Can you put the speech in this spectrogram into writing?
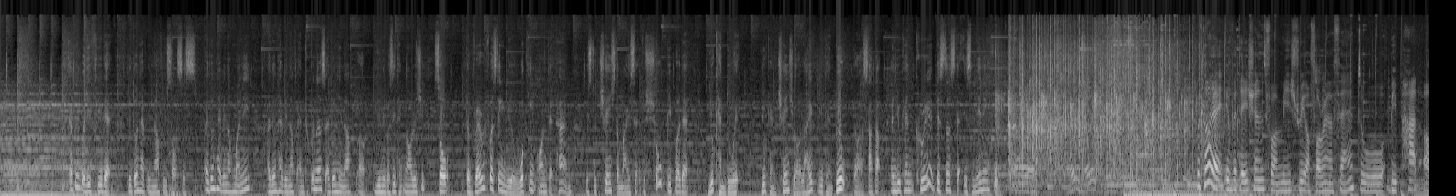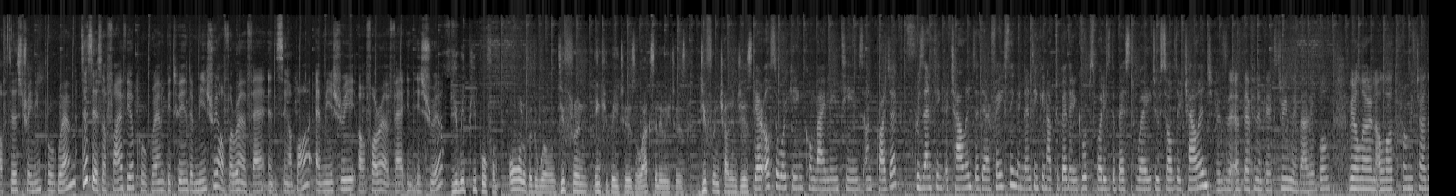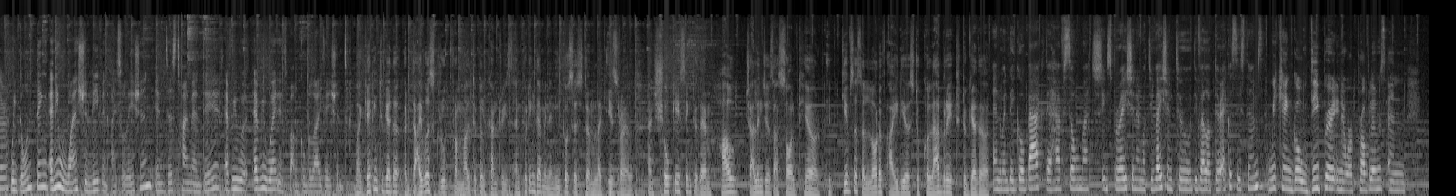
Everybody feel that they don't have enough resources. I don't have enough money, I don't have enough entrepreneurs, I don't have enough uh, university technology. So the very first thing we were working on that time is to change the mindset, to show people that you can do it, you can change your life, you can build a startup, and you can create business that is meaningful. We got an invitation from Ministry of Foreign Affairs to be part of this training program. This is a five-year program between the Ministry of Foreign Affairs in Singapore and Ministry of Foreign Affairs in Israel. You meet people from all over the world, different incubators or accelerators, different challenges. They are also working combinedly in teams on projects, presenting a challenge that they are facing and then thinking up together in groups what is the best way to solve their challenge. It's uh, definitely extremely valuable. We learn a lot from each other. We don't think anyone should live in isolation in this time and day. Everywhere, everywhere is about globalization. By getting together a diverse group from multiple countries and putting them in an ecosystem like Israel and showcasing to them how challenges are solved here, it gives us a lot of ideas to collaborate together. And when they go back, they have so much inspiration and motivation to develop their ecosystems. We can go deeper in our problems and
